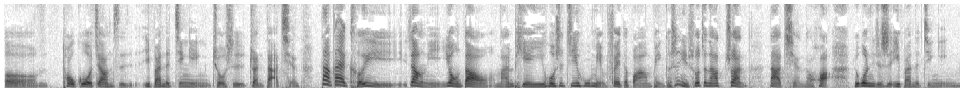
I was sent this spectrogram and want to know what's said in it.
呃。透过这样子一般的经营，就是赚大钱，大概可以让你用到蛮便宜或是几乎免费的保养品。可是你说真的要赚大钱的话，如果你只是一般的经营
